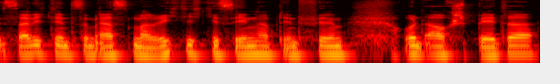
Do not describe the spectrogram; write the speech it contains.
seit ich den zum ersten Mal richtig gesehen habe, den Film, und auch später,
